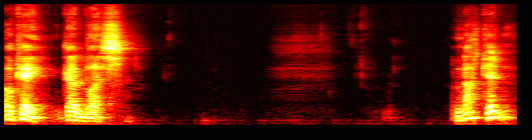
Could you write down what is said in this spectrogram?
Okay, God bless. I'm not kidding.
